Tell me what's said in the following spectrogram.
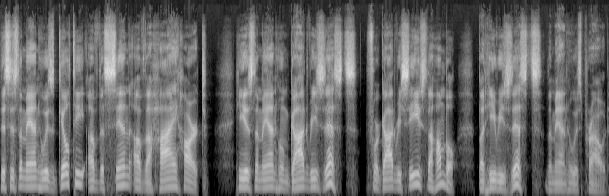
This is the man who is guilty of the sin of the high heart. He is the man whom God resists, for God receives the humble, but he resists the man who is proud.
